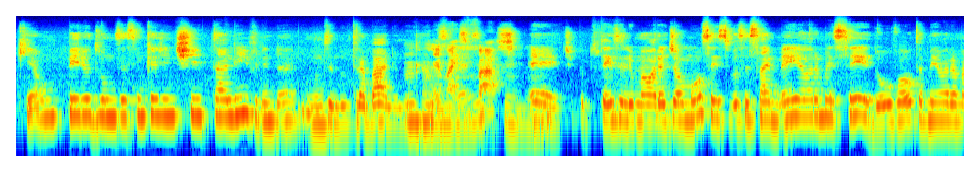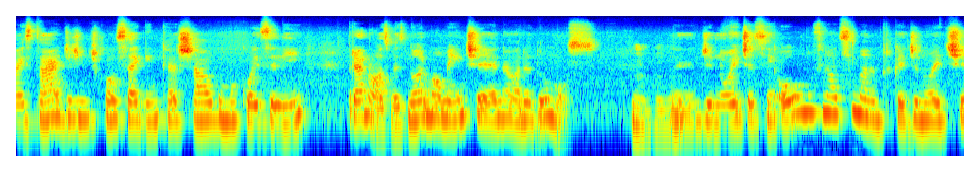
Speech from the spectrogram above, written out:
que é um período, vamos dizer assim, que a gente tá livre, né? Vamos dizer, do trabalho, no Uhum, caso. é mais né? fácil. Uhum. É, tipo, tu tens ali uma hora de almoço, aí se você sai meia hora mais cedo ou volta meia hora mais tarde, a gente consegue encaixar alguma coisa ali para nós, mas normalmente é na hora do almoço, Uhum. né? De noite, assim, ou no final de semana, porque de noite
